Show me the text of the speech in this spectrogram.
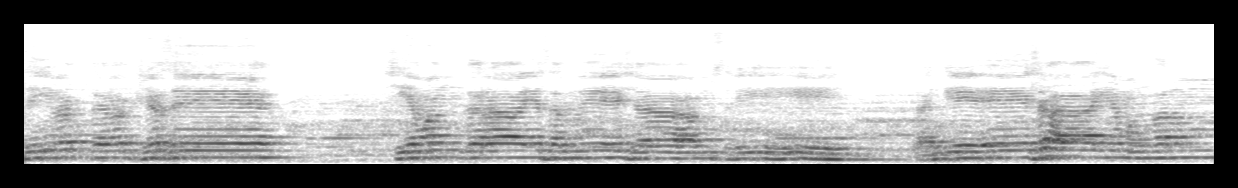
श्रीभक्तवक्षसे श्रियमङ्गराय सर्वेषां श्रीरङ्गेशाय मङ्गलम्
